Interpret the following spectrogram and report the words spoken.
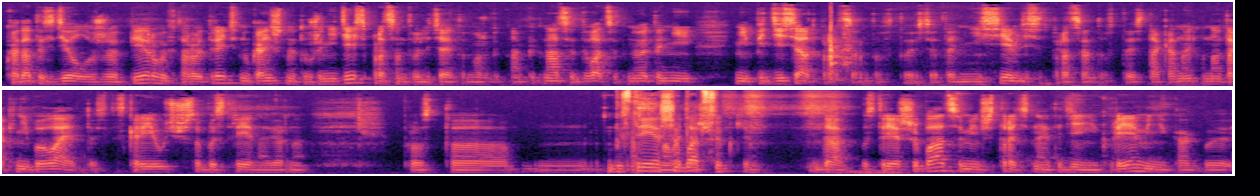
когда ты сделал уже первый, второй, третий, ну, конечно, это уже не 10% вылетает, это может быть там 15-20, но это не, не 50%, то есть это не 70%, то есть так оно, оно так не бывает, то есть ты скорее учишься быстрее, наверное, просто... Быстрее ошибаться. Ошибки. Да, быстрее ошибаться, меньше тратить на это денег, времени, как бы,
